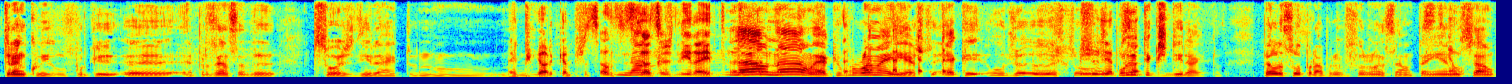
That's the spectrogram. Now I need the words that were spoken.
tranquilo porque uh, a presença de pessoas de direito no, no... É pior que a pressão de ciências de direito. Não, não, é que o problema é este, é que os, os, os políticos de direito pela sua própria formação, têm a noção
